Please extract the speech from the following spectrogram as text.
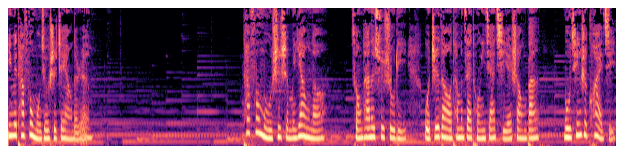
因为他父母就是这样的人。他父母是什么样呢？从他的叙述里，我知道他们在同一家企业上班，母亲是会计，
